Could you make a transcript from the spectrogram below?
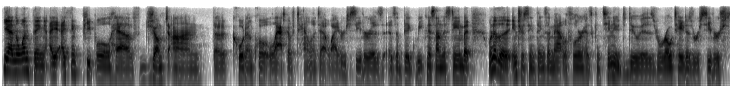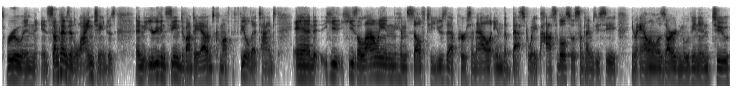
Yeah, and the one thing I, I think people have jumped on the quote unquote lack of talent at wide receiver is as a big weakness on this team. But one of the interesting things that Matt LaFleur has continued to do is rotate his receivers through and sometimes in line changes. And you're even seeing Davante Adams come off the field at times, and he he's allowing himself to use that personnel in the best way possible. So sometimes you see, you know, Allen Lazard moving into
